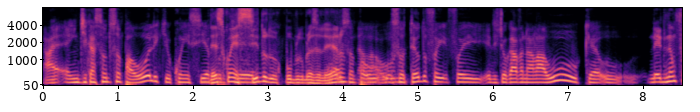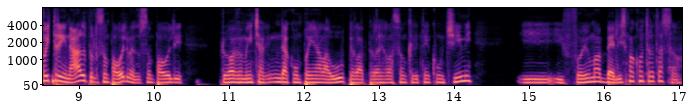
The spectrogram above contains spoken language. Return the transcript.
A, a indicação do Sampaoli, que eu conhecia porque- Desconhecido do público É, brasileiro. o, São Da Paulo, Laú, o né? Soteldo foi, foi. Ele jogava na Laú, que é o. Ele não foi treinado pelo São Paulo, mas o São Paulo provavelmente ainda acompanha a Laú pela, pela relação que ele tem com o time. E, e foi uma belíssima contratação.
